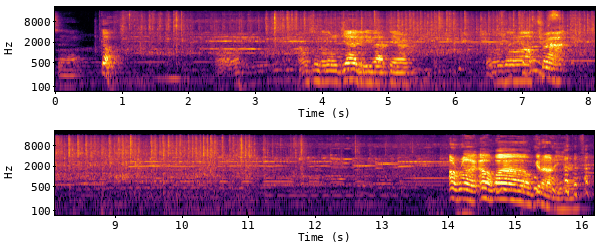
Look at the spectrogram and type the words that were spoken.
set, go. Oh, that one a little jaggedy back there. A little going off track. All right. Oh wow! Get out of here.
